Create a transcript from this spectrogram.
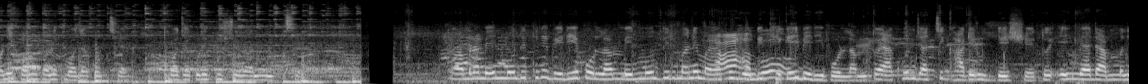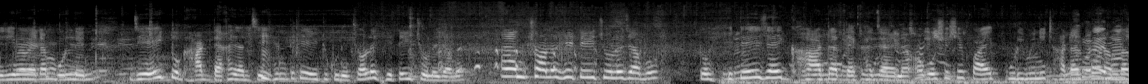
অনেক অনেক অনেক মজা করছে মজা করে কৃষ্ণগান নিচ্ছে। তো আমরা মেন মন্দির থেকে বেরিয়ে পড়লাম। মেন মন্দির মানে মায়াপুর মন্দির থেকেই বেরিয়ে পড়লাম। তো এখন যাচ্ছি ঘাটের উদ্দেশ্যে। তো এই ম্যাডাম মানে রিমা ম্যাডাম বললেন যে এই তো ঘাট দেখা যাচ্ছে এখান থেকে এইটুকুনি চলো হেঁটেই চলে যাব। আর আমি চলো হেঁটেই চলে যাব। তো হেঁটেই যাই ঘাট আর দেখা যায় না। অবশেষে প্রায় কুড়ি মিনিট হাঁটার পর আমরা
